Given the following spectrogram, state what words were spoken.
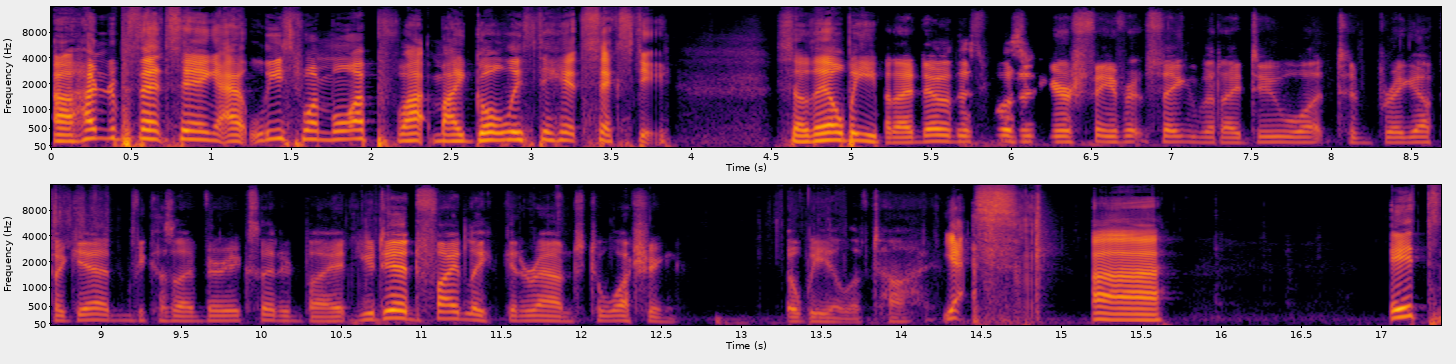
100% seeing at least one more. My goal is to hit 60. So they'll be And I know this wasn't your favorite thing, but I do want to bring up again because I'm very excited by it. You did finally get around to watching The Wheel of Time. Yes. Uh it's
